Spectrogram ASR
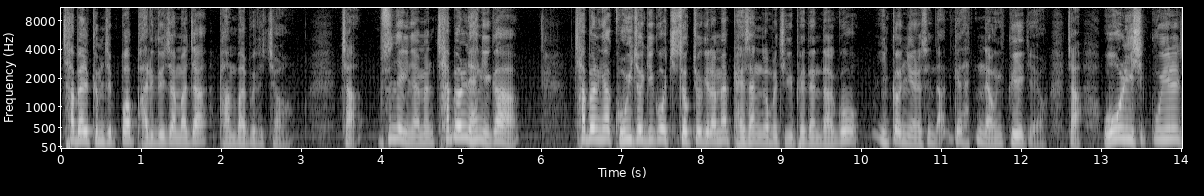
차별금지법 발의되자마자 반발 부딪혀. 자, 무슨 얘기냐면 차별 행위가 차별 행위가 고의적이고 지속적이라면 배상금을 지급해야 된다고 인권위원회에서 했던 내용이 그 얘기예요. 자, 5월 29일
